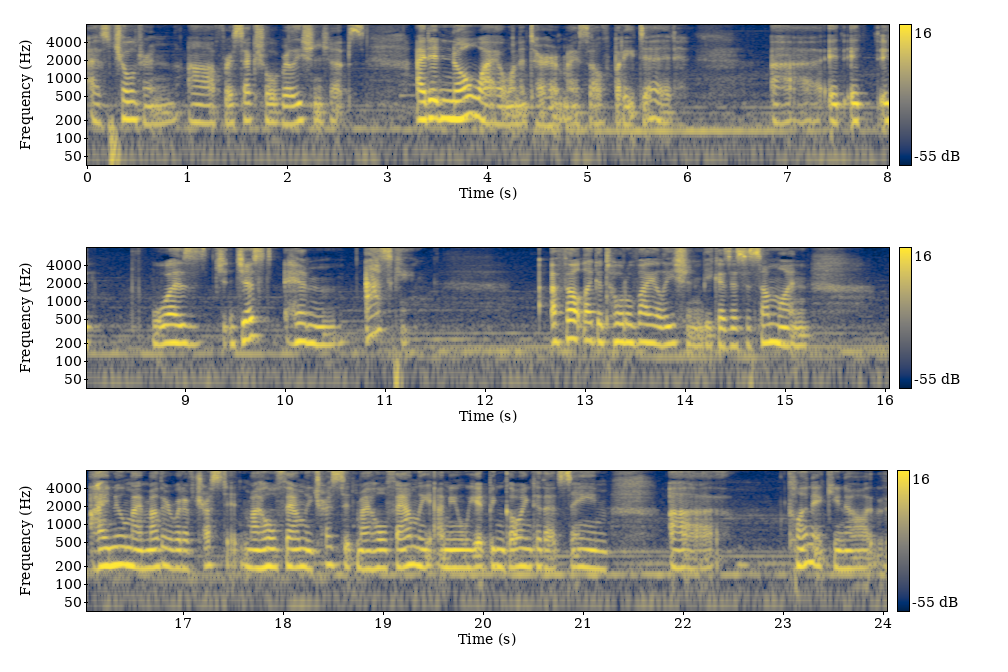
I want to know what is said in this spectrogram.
as children uh, for sexual relationships. I didn't know why I wanted to hurt myself, but I did. Uh, it, it, it was j- just him asking. I felt like a total violation because this is someone I knew my mother would have trusted. My whole family trusted. My whole family. I mean, we had been going to that same uh, clinic. You know, it,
